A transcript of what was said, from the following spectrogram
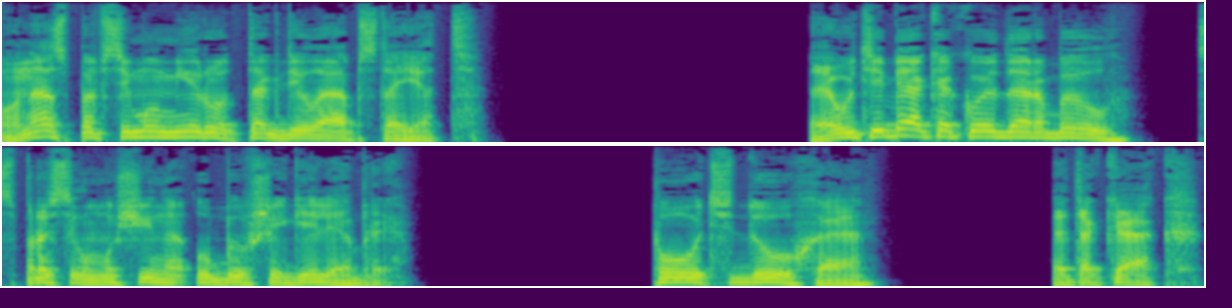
У нас по всему миру так дела обстоят. «А у тебя какой дар был?» — спросил мужчина у бывшей Гелебры. «Путь духа». «Это как?»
